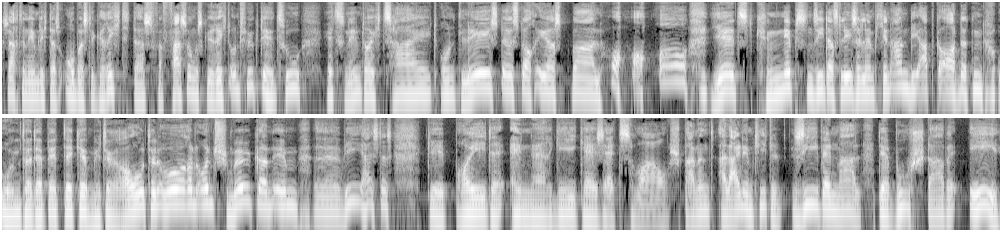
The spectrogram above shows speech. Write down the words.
sagte nämlich das oberste Gericht, das Verfassungsgericht, und fügte hinzu, jetzt nehmt euch Zeit und lest es doch erst mal. Ho, ho, ho. Jetzt knipsen Sie das Leselämpchen an, die Abgeordneten, unter der Bettdecke mit roten Ohren und Schmökern im, äh, wie heißt es, Gebäudeenergiegesetz. Wow, spannend. Allein im Titel siebenmal der Buchstabe E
